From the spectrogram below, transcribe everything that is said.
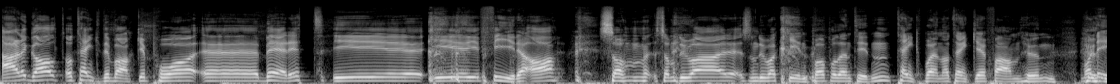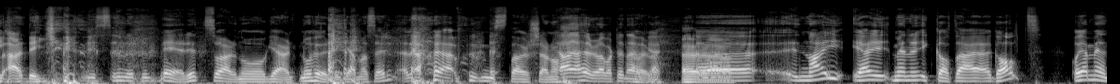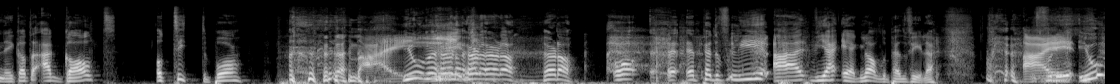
Er det galt å tenke tilbake på eh, Berit i, i 4A, som, som, du var, som du var keen på på den tiden? Tenke på henne og tenke 'faen, hun, hun digg. er digg'. Hvis hun heter Berit, så er det noe gærent. Nå hører ikke jeg meg selv. Eller jeg mista hørselen nå. Ja, jeg hører deg, Martin. Jeg hører deg. Jeg hører Eh, nei, jeg mener ikke at det er galt. Og jeg mener ikke at det er galt å titte på Nei! Jo, men hør da, hør da, hør da. Hør da. Og eh, eh, pedofili er Vi er egentlig alle pedofile. Fordi Jo,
